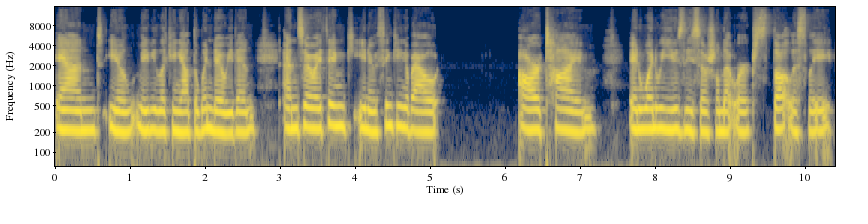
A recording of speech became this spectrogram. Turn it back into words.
and, you know, maybe looking out the window even. And so I think, you know, thinking about our time and when we use these social networks thoughtlessly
